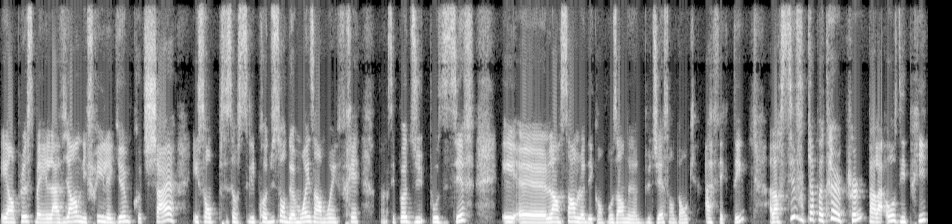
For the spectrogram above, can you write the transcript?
et en plus ben la viande, les fruits et légumes coûtent cher et sont les produits sont de moins en moins frais. Donc c'est pas du positif et euh, l'ensemble des composants de notre budget sont donc affectés. Alors si vous capotez un peu par la hausse des prix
